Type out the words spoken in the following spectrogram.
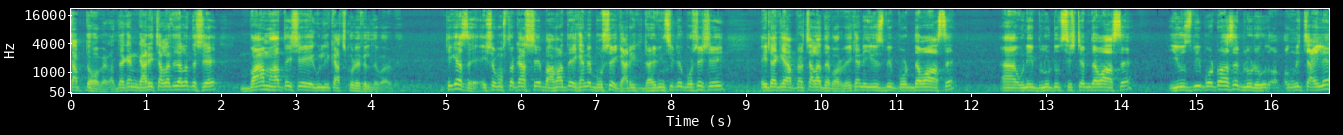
চাপতে হবে না। দেখেন গাড়ি চালাতে চালাতে সে বাম হাতে সে এগুলির কাজ করে ফেলতে পারবে। ঠিক আছে? এই সমস্ত কাজ সে বাম হাতে এখানে বসে গাড়ি ড্রাইভিং সিটে বসে সেই এটাকে আপনার চালাতে পারবে। এখানে ইউএসবি পোর্ট দেওয়া আছে। উনি ব্লুটুথ সিস্টেম দেওয়া আছে। ইউএসবি পোর্টও আছে, ব্লুটুথ। উনি চাইলে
